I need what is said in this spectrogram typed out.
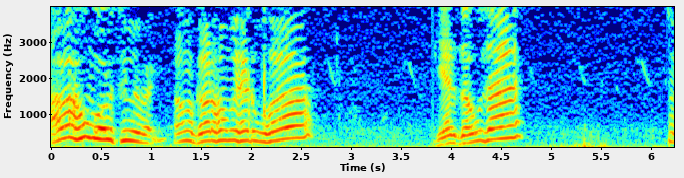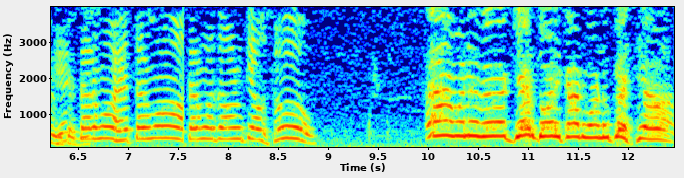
હવે હું બોલું છું વેવાય? અમે ઘર હોમ હેડવું હા. ઘેર જવું છે? હેતરમો હેતરમો હેતરમો જવાનું કેવું છું? આ મને વેવાઈ ઘેર દોડી કાઢવાનું કે છે આવા?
